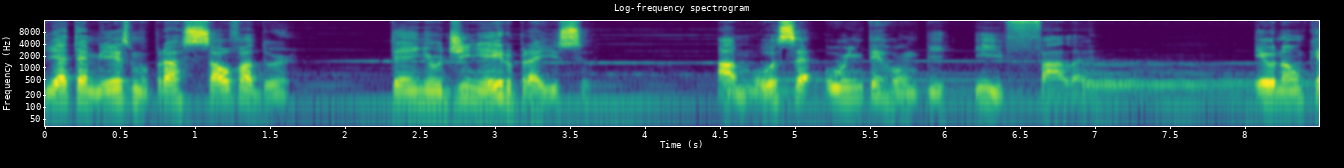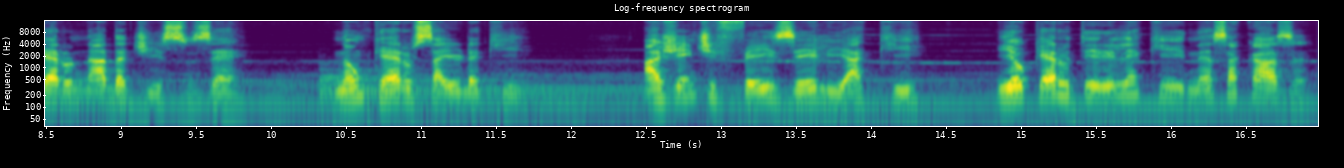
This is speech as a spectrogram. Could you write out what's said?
e até mesmo para Salvador. Tenho dinheiro para isso. A moça o interrompe e fala: Eu não quero nada disso, Zé. Não quero sair daqui. A gente fez ele aqui e eu quero ter ele aqui nessa casa.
